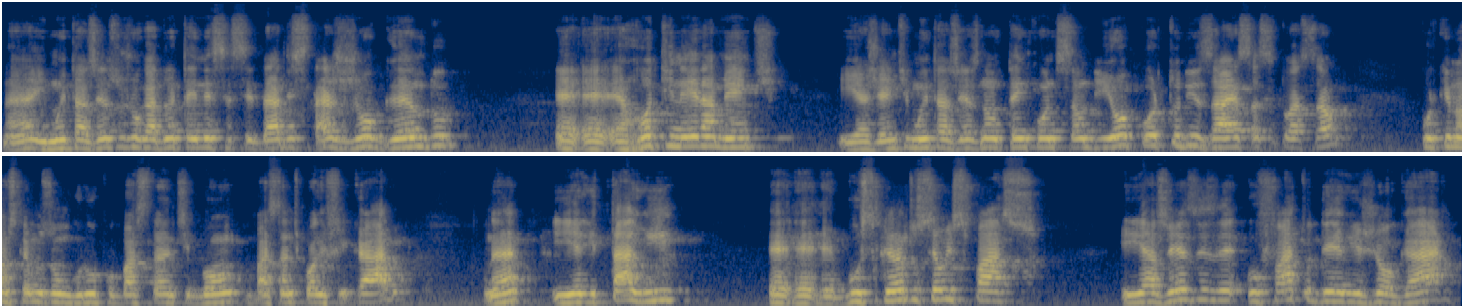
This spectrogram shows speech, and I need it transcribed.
Né? E muitas vezes o jogador tem necessidade de estar jogando é, é, é, rotineiramente. E a gente muitas vezes não tem condição de oportunizar essa situação, porque nós temos um grupo bastante bom, bastante qualificado, né? e ele está ali é, é, é, buscando o seu espaço. E às vezes o fato dele jogar,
